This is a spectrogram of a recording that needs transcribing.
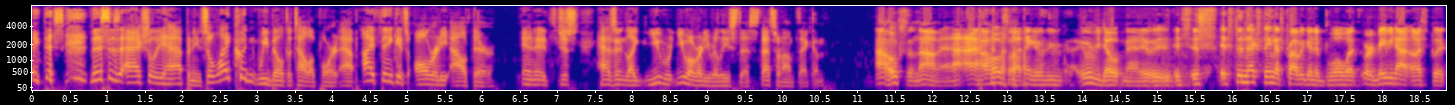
like this, this is actually happening. So why couldn't we build a teleport app? I think it's already out there and it just hasn't like you you already released this. That's what I'm thinking. I hope so. Nah, man. I, I hope so. I think it would be it would be dope, man. It, it's it's it's the next thing that's probably going to blow us, or maybe not us, but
